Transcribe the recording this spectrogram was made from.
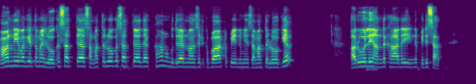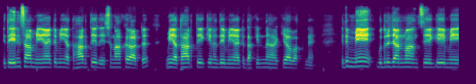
ආන්නේ වගේ තමයි ලෝක සත්‍යයා සමත ලෝක සත්‍යය දැක්කහම බුදුරන් වහන්සටික පාට පේනීමේ සමන්ත ලෝකය කරුවලේ අන්දකාරය ඉන්න පිරිසක්. ඉති ඒ නිසා මේ අයට මේ අතහාර්ථය දේශනා කරාට මේ අතහාර්ථය කියනදේ මේ අයට දකින්න හැකියාවක් නෑ. ඉති මේ බුදුරජාණන් වහන්සේගේ මේ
